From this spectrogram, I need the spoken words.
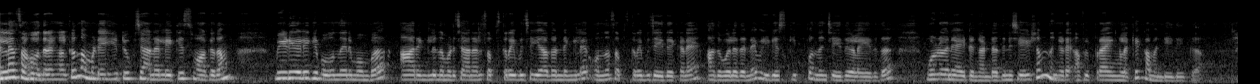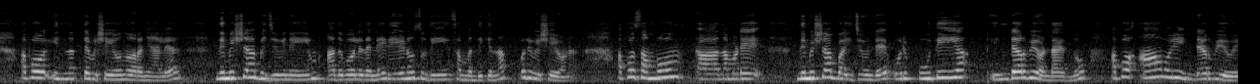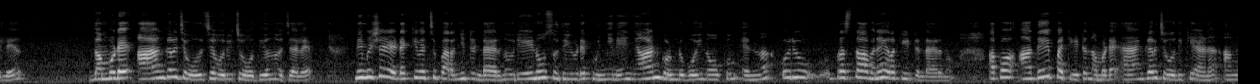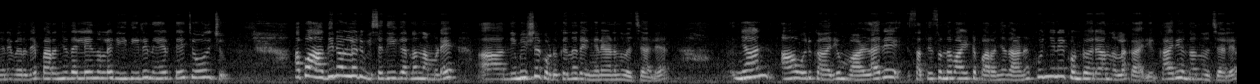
എല്ലാ സഹോദരങ്ങൾക്കും നമ്മുടെ യൂട്യൂബ് ചാനലിലേക്ക് സ്വാഗതം. വീഡിയോയിലേക്ക് പോകുന്നതിന് മുമ്പ് ആരെങ്കിലും നമ്മുടെ ചാനൽ സബ്സ്ക്രൈബ് ചെയ്യാതുണ്ടെങ്കിൽ ഒന്ന് സബ്സ്ക്രൈബ് ചെയ്തേക്കണേ. അതുപോലെ തന്നെ വീഡിയോ സ്കിപ്പ് ഒന്നും ചെയ്ത് കളയരുത്. മുഴുവനായിട്ടും കണ്ടതിന് ശേഷം നിങ്ങളുടെ അഭിപ്രായങ്ങളൊക്കെ കമന്റ് ചെയ്തേക്കുക അപ്പോൾ ഇന്നത്തെ വിഷയം എന്ന് പറഞ്ഞാൽ നിമിഷ ബിജുവിനെയും അതുപോലെ തന്നെ രേണു സുധിയെയും സംബന്ധിക്കുന്ന ഒരു വിഷയമാണ്. അപ്പോൾ സംഭവം നമ്മുടെ നിമിഷ ബൈജുവിന്റെ ഒരു പുതിയ ഇന്റർവ്യൂ ഉണ്ടായിരുന്നു. അപ്പോൾ ആ ഒരു ഇന്റർവ്യൂവിൽ നമ്മുടെ ആങ്കർ ചോദിച്ച ഒരു ചോദ്യം എന്ന് വെച്ചാൽ നിമിഷ ഇടയ്ക്ക് വെച്ച് പറഞ്ഞിട്ടുണ്ടായിരുന്നു രേണു സുധിയുടെ കുഞ്ഞിനെ ഞാൻ കൊണ്ടുപോയി നോക്കും എന്ന് ഒരു പ്രസ്താവന ഇറക്കിയിട്ടുണ്ടായിരുന്നു. അപ്പോൾ അതേ പറ്റിയിട്ട് നമ്മുടെ ആങ്കർ ചോദിക്കുകയാണ് അങ്ങനെ വെറുതെ പറഞ്ഞതല്ലേ എന്നുള്ള രീതിയിൽ നേരത്തെ ചോദിച്ചു. അപ്പോൾ അതിനുള്ളൊരു വിശദീകരണം നമ്മുടെ നിമിഷ കൊടുക്കുന്നത് എങ്ങനെയാണെന്ന് വെച്ചാൽ ഞാൻ ആ ഒരു കാര്യം വളരെ സത്യസന്ധമായിട്ട് പറഞ്ഞതാണ് കുഞ്ഞിനെ കൊണ്ടുവരാമെന്നുള്ള കാര്യം. കാര്യം എന്താണെന്ന് വെച്ചാൽ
